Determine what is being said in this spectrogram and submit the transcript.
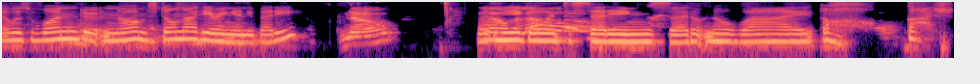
I was wondering, no, I'm still not hearing anybody. No? Let Hello, me go into settings. I don't know why. Oh, gosh.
